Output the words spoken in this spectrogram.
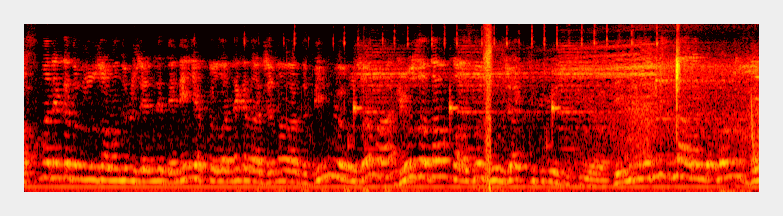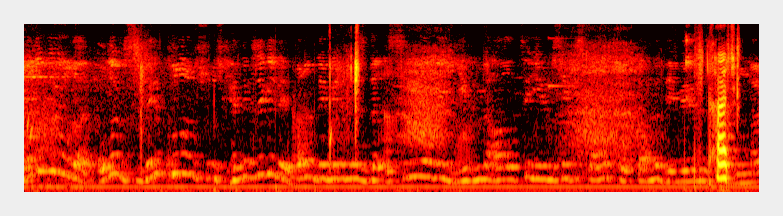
Aslında ne kadar uzun zamandır üzerinde deney yapıyorlar, ne kadar canavardı bilmiyoruz ama göz adam fazla vuracak gibi gözüküyor. Demirlerimizle alanda bana, bana da vuruyorlar. Oğlum siz benim kullanımsınız, kendinize gelin. 10 demirimizde ısınıyor ve 26-28 falan toplamda demirimiz. Kaç. Bunlar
